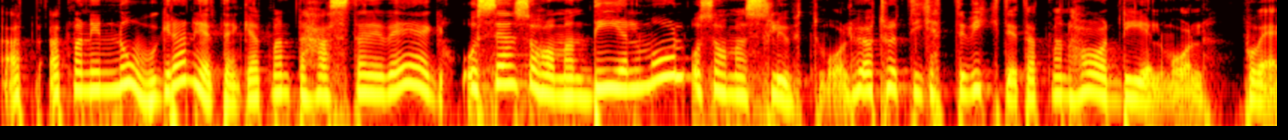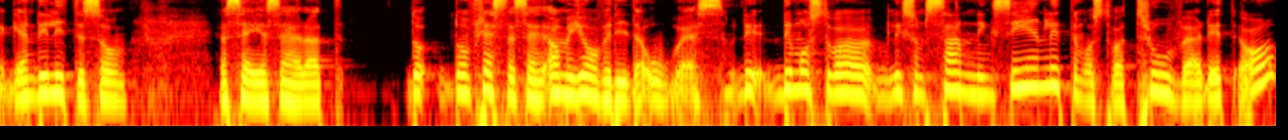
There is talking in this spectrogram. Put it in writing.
att, att man är noggrann helt enkelt, att man inte hastar iväg. Och sen så har man delmål och så har man slutmål. Jag tror att det är jätteviktigt att man har delmål på vägen. Det är lite som, jag säger så här att de, de flesta säger att ja, jag vill rida OS. Det, det, måste vara liksom sanningsenligt, det måste vara trovärdigt. Ja,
